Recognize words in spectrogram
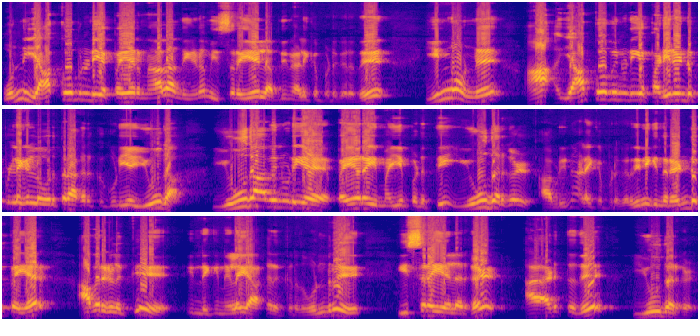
ஒன்னு யாக்கோபனுடைய பெயர்னால அந்த இடம் இஸ்ரேல் அப்படின்னு அழைக்கப்படுகிறது. இன்னொன்னு ஆ- யாக்கோபினுடைய பனிரெண்டு பிள்ளைகள்ல ஒருத்தராக இருக்கக்கூடிய யூதா. யூதாவினுடைய பெயரை மையப்படுத்தி யூதர்கள் அப்படின்னு அழைக்கப்படுகிறது. இன்னைக்கு இந்த ரெண்டு பெயர் அவர்களுக்கு இன்றைக்கு நிலையாக இருக்கிறது. ஒன்று இஸ்ரேலர்கள் அடுத்தது யூதர்கள்.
